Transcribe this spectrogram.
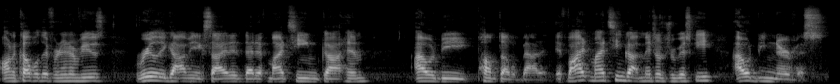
on a couple different interviews really got me excited. That if my team got him, I would be pumped up about it. If I, my team got Mitchell Trubisky, I would be nervous.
